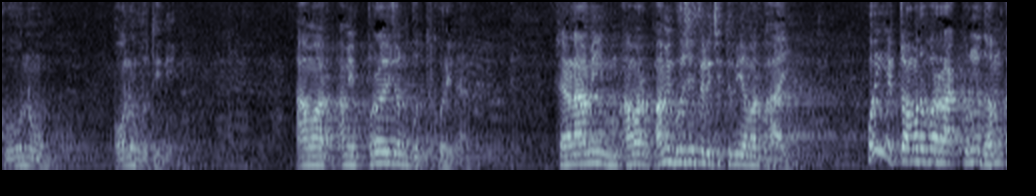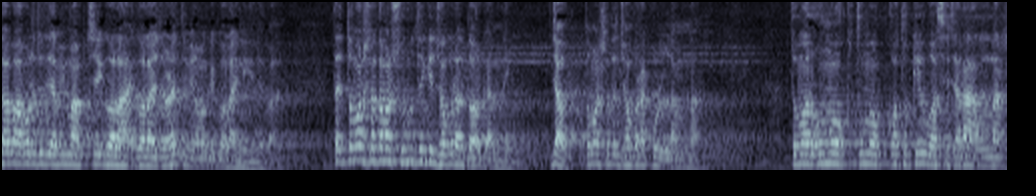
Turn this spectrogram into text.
কোনো অনুভূতি নেই। আমার, আমি প্রয়োজন বোধ করি না। কারণ আমি, আমার, আমি বুঝে ফেলেছি তুমি আমার ভাই। ওই একটু আমার উপর রাগ করলে ধমকাবা, আবার যদি আমি মাপছে গলায় গলায় জড়াই, তুমি আমাকে গলায় নিয়ে নেবা। তাই তোমার সাথে আমার শুরু থেকে ঝগড়ার দরকার নেই। যাও, তোমার সাথে ঝগড়া করলাম না। তোমার উমক তুমক কত কেউ আছে যারা আল্লাহর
